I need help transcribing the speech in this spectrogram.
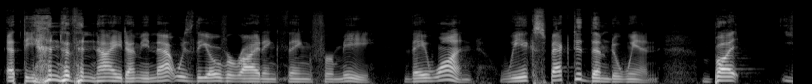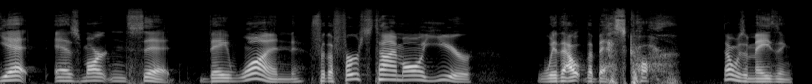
at the end of the night, I mean, that was the overriding thing for me. They won. We expected them to win. But yet, as Martin said, they won for the first time all year without the best car. That was amazing.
